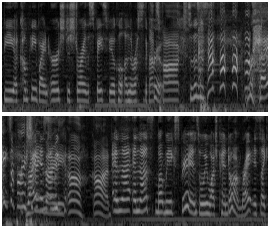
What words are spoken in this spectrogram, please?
be accompanied by an urge to destroy the space vehicle and the rest of the crew. That's fucked. So this is right Separation right? Then we- anxiety. oh God. and that and that's what we experience when we watch Pandorum, right? It's like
